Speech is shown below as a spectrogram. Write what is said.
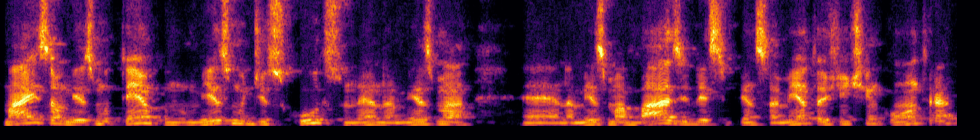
Mas, ao mesmo tempo, no mesmo discurso, né, na mesma é, na mesma base desse pensamento, a gente encontra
